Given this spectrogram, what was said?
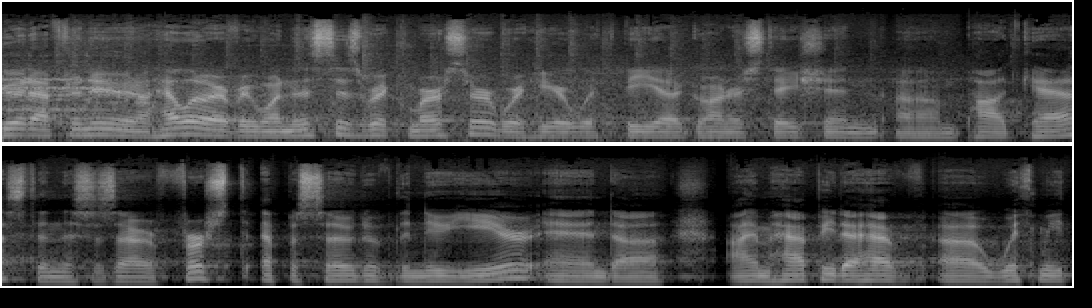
Good afternoon. Uh, hello, everyone. This is Rick Mercer. We're here with the uh, Garner Station um, podcast, and this is our first episode of the new year. And uh, I'm happy to have uh, with me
